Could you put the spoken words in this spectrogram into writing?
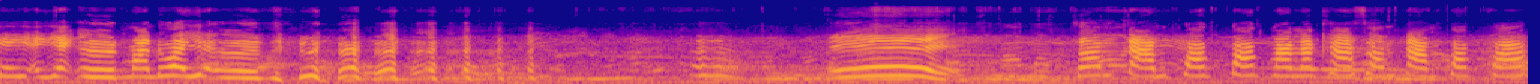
นี่อย่าอื่นมาด้วยอย่าอื่น นี่ส้มตำป๊อกป๊อกมาแล้วค่ะส้มตำป๊อกป๊อก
